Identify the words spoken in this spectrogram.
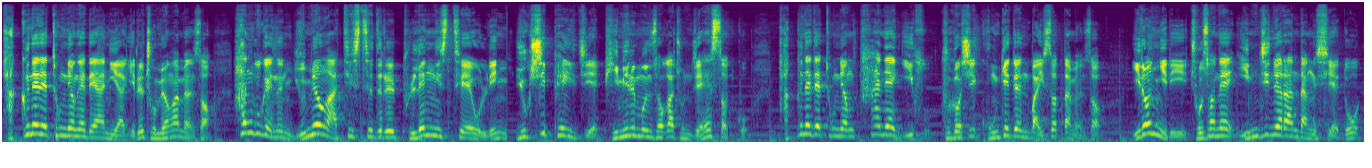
박근혜 대통령에 대한 이야기를 조명하면서 한국에는 유명 아티스트들을 블랙리스트에 올린 60페이지의 비밀 문서가 존재했었고 박근혜 대통령 탄핵 이후 그것이 공개된 바 있었다면서 이런 일이 조선의 임진왜란 당시에도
